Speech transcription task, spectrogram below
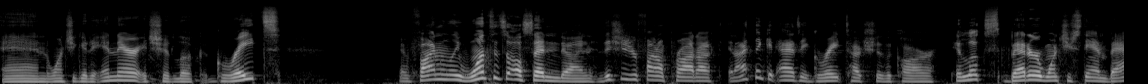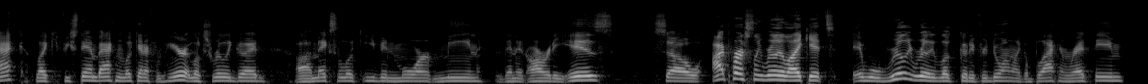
and once you get it in there, it should look great. And finally, once it's all said and done, this is your final product, and I think it adds a great touch to the car. It looks better once you stand back. Like, if you stand back and look at it from here, it looks really good. Uh, makes it look even more mean than it already is. So, I personally really like it. It will really, really look good if you're doing, like, a black and red theme,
